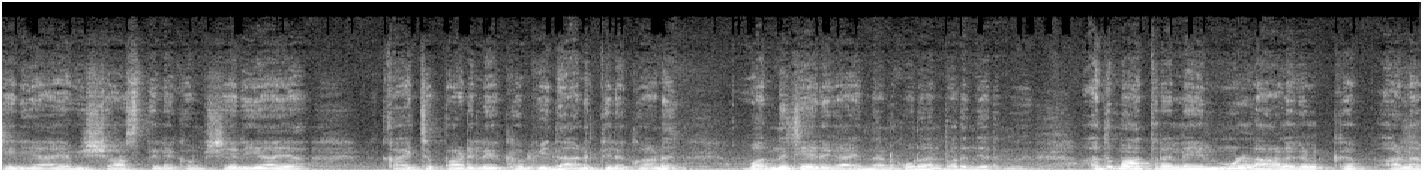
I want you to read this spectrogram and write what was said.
ശരിയായ വിശ്വാസത്തിലേക്കും ശരിയായ കാഴ്ചപ്പാടിലേക്കും വിധാനത്തിലേക്കുമാണ് വന്നു ചേരുക എന്നാണ് ഖുർആൻ പറഞ്ഞിരുന്നത്. അതുമാത്രമല്ല ഇൽമുള്ള ആളുകൾക്ക് പല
